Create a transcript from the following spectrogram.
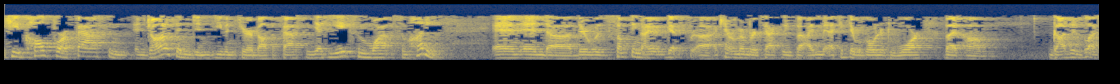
he called for a fast, and, and Jonathan didn't even hear about the fast, and yet he ate some some honey. And and uh, there was something I get uh, I can't remember exactly, but I, I think they were going into war, but um, God didn't bless,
